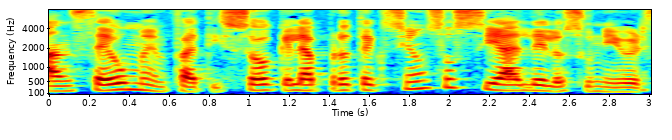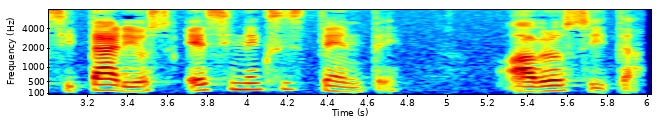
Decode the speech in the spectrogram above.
Anseum enfatizó que la protección social de los universitarios es inexistente. Abro cita.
